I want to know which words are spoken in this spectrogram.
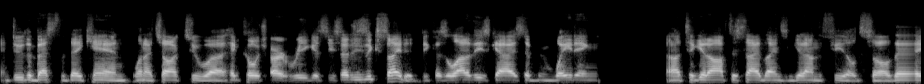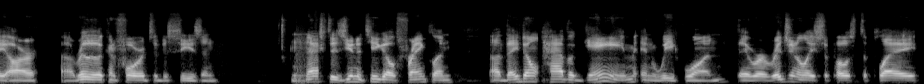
and do the best that they can. When I talked to uh, head coach Art Regas, he said he's excited because a lot of these guys have been waiting uh, to get off the sidelines and get on the field. So they are uh, really looking forward to the season. Next is Unatego Franklin. Uh, they don't have a game in week one. They were originally supposed to play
